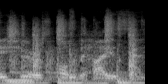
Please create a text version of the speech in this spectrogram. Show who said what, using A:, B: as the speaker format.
A: Glaciers of the highest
